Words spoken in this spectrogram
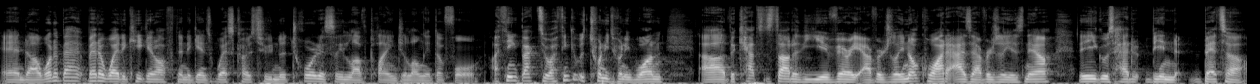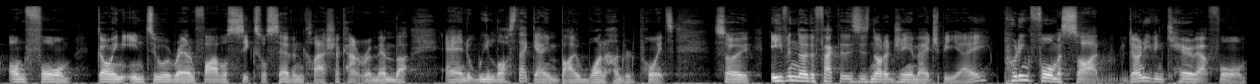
And uh, what a better way to kick it off than against West Coast, who notoriously love playing Geelong into form. I think back to, I think it was 2021, uh, the Cats at the start of the year very averagely, not quite as averagely as now. The Eagles had been better on form going into a round five or six or seven clash, I can't remember, and we lost that game by 100 points. So even though the fact that this is not a GMHBA, putting form aside, don't even care about form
